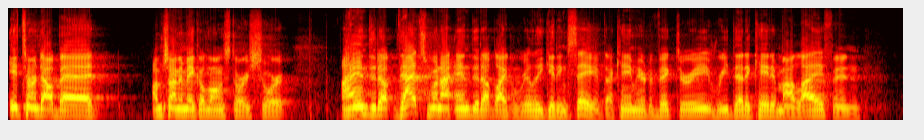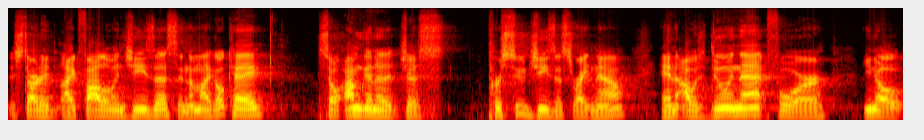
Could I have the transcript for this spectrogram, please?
it turned out bad. I'm trying to make a long story short. I ended up, that's when I ended up like really getting saved. I came here to Victory, rededicated my life, and started like following Jesus. And I'm like, okay, so I'm gonna just pursue Jesus right now. And I was doing that for, you know,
